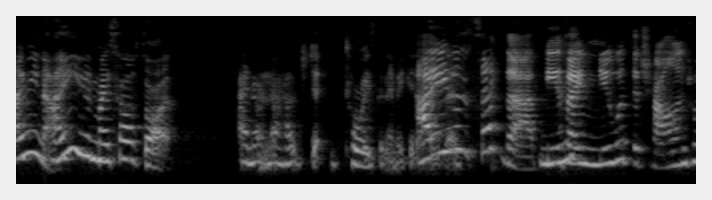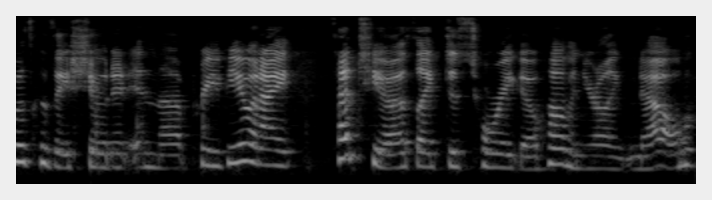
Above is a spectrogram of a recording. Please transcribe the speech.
I mean, I even myself thought, I don't know how Tori's gonna make it. I even this. said that because Mhm. I knew what the challenge was because they showed it in the preview, and I said to you, I was like, "Does Tori go home?" And you're like, "No."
